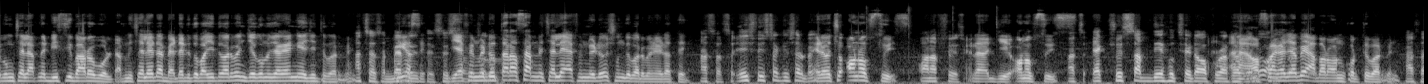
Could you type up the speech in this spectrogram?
এবং চাইলে আপনি ডিসি বারো ভোল্ট আপনি চাইলে এটা ব্যাটারিতে বাজিতে পারবেন যে কোনো জায়গায় নিয়ে যেতে পারবেন। আচ্ছা আচ্ছা ঠিক আছে? যে এফএম রেডিও তার আছে আপনি চাইলে এফএম রেডিও শুনতে পারবেন এটাতে। আচ্ছা আচ্ছা এই সুইচটা কিসের ভাই? এটা হচ্ছে on off switch on off switch এটা জি অন অফ সুইচ আচ্ছা এক সুইচ চাপ দিয়ে হচ্ছে এটা অফ রাখা হ্যাঁ যাবে অফ রাখা যাবে আবার অন করতে পারবেন। আচ্ছা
